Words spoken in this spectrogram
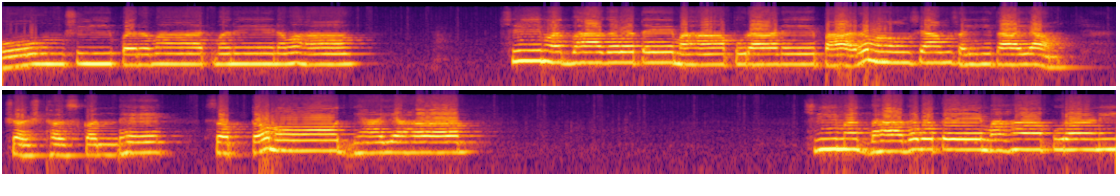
ॐ श्रीपरमात्मने नमः। श्रीमद्भागवते महापुराणे पारमंस्यां संहितायां षष्ठस्कन्धे सप्तमोऽध्यायः। श्रीमद्भागवते महापुराणे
